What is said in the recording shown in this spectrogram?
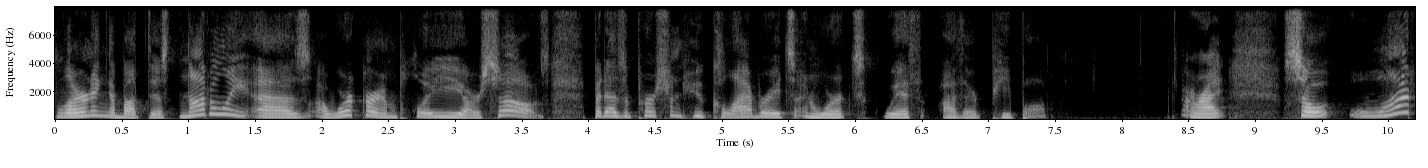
learning about this, not only as a worker employee ourselves, but as a person who collaborates and works with other people. All right. So, what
